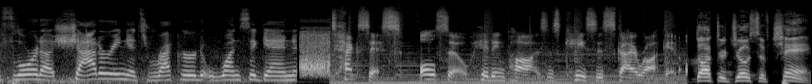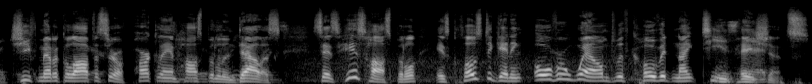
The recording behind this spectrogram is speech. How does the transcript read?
Florida shattering its record once again. Texas also hitting pause as cases skyrocket. Dr. Joseph Chang, Chief Medical Officer of Parkland Hospital in Dallas, says his hospital is close to getting overwhelmed with COVID 19 patients.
